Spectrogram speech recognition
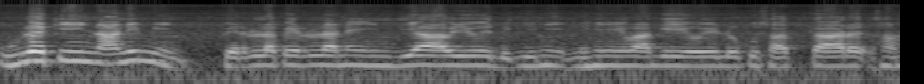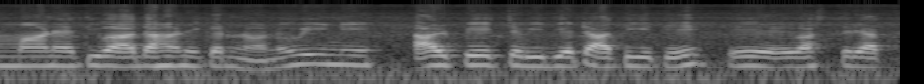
උලකින් අනිමින් පෙරලා පෙරලානේ ඉන්දියාවේ ඔය ගිනි මෙහි වගේ ඔය ලොකු සත්කාර සම්මාන ඇතිව ආදාහනය කරනවා නොවේනේ අල්පේච්ච විදියට අතීතේ ඒ වස්ත්‍රයක්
